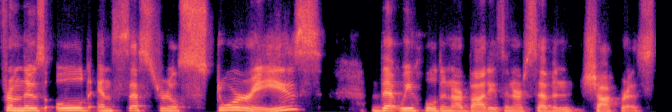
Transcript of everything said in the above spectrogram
from those old ancestral stories that we hold in our bodies in our seven chakras.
